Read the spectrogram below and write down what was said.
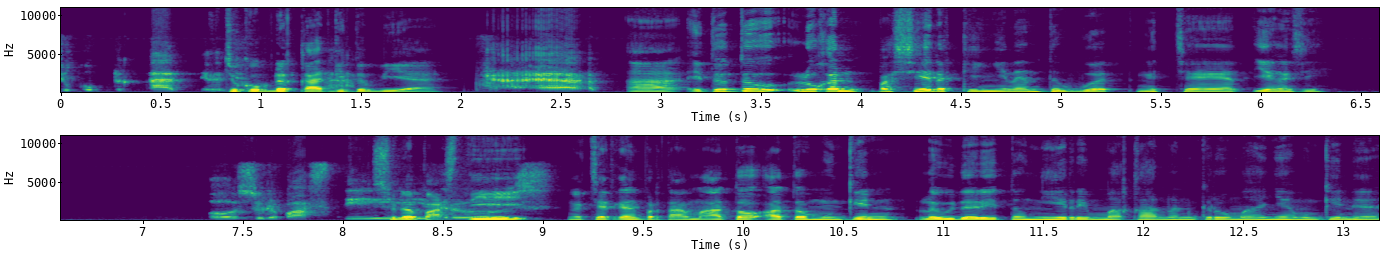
cukup dekat. Yang cukup dekat gitu bi ya dekat. ah itu tuh lu kan pasti ada keinginan tuh buat ngechat ya gak sih Oh sudah pasti. Sudah pasti Terus, ngechat kan pertama atau atau mungkin lebih dari itu ngirim makanan ke rumahnya mungkin ya.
